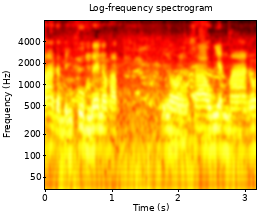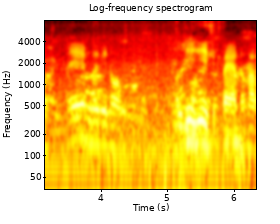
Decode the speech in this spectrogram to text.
มากันเป็นกลุ่มเลยนะครับ พี่น้องชาวเวียนมาเนาะเต็มเลยพี่น้องวันที่ 28 นะครับ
